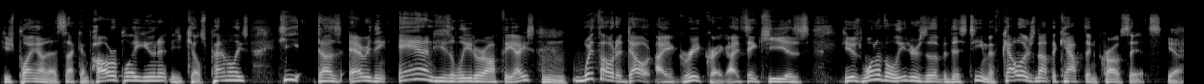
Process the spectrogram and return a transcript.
he's playing on that second power play unit, he kills penalties, he does everything, and he's a leader off the ice. Without a doubt, I agree, Craig. I think he is. He is one of the leaders of this team. If Keller's not the captain, Crouse is. Yeah.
